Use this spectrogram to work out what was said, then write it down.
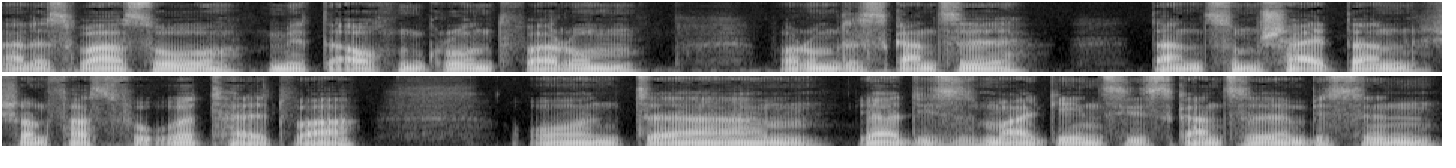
na, das war so mit auch ein Grund, warum, warum das Ganze dann zum Scheitern schon fast verurteilt war. Und ähm, ja, dieses Mal gehen sie das Ganze ein bisschen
